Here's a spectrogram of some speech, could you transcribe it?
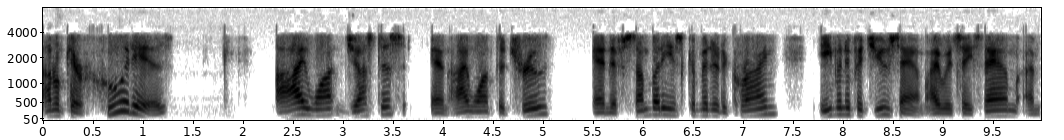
I don't care who it is. I want justice and I want the truth. And if somebody has committed a crime, even if it's you, Sam, I would say, Sam, I'm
